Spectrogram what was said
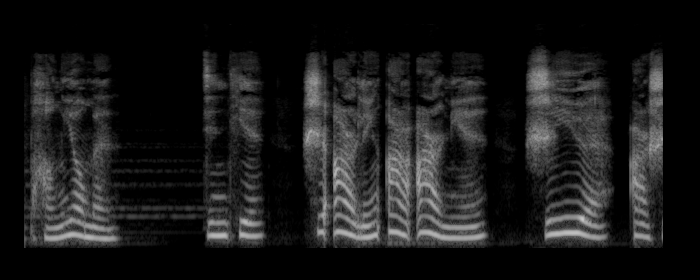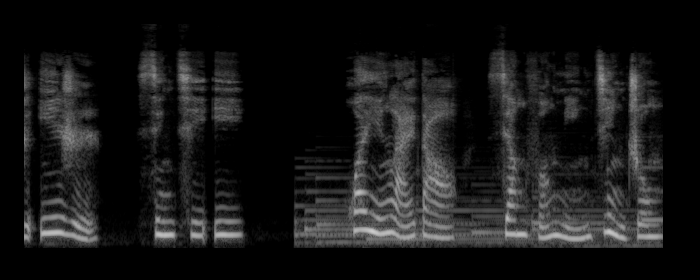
朋友们，今天是二零二二年十一月二十一日，星期一。欢迎来到相逢宁静中，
